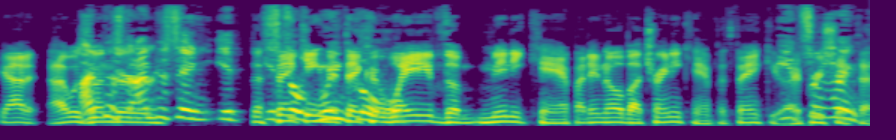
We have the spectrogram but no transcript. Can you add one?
got it. I was I'm under just I'm just saying it, the it's thinking a that they could wrinkle. waive the mini camp. I didn't know about training camp, but thank you. I It's a appreciate wrinkle.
